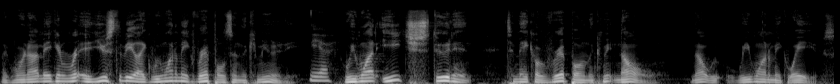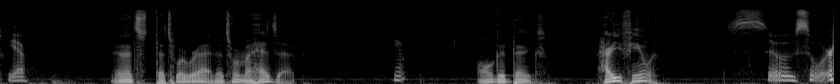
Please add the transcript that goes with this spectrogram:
like we're not making. ri- It used to be like we want to make ripples in the community. Yeah. We want each student to make a ripple in the community. No, no, we, we want to make waves, Yeah. and that's that's where we're at. That's where my head's at. Yep. All good things. How are you feeling? So sore.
